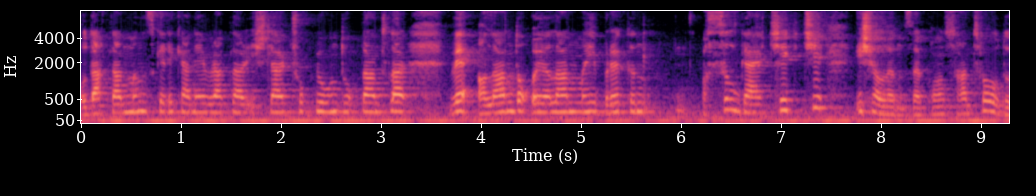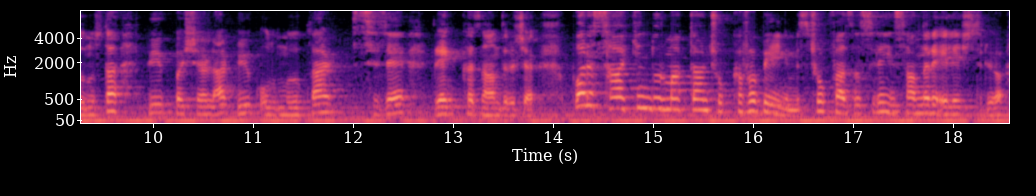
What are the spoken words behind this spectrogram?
odaklanmanız gereken evraklar, işler, çok yoğun toplantılar ve alanda oyalanmayı bırakın asıl gerçekçi iş alanınıza konsantre olduğunuzda büyük başarılar, büyük olumluluklar size renk kazandıracak. Bu ara sakin durmaktan çok kafa beynimiz çok fazlasıyla insanları eleştiriyor.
